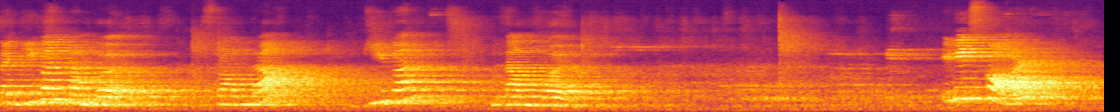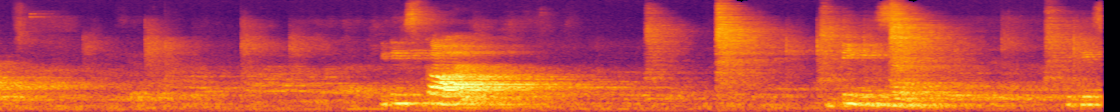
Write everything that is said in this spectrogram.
the given number from the given number it is called it is called division it is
